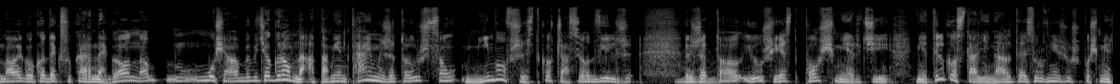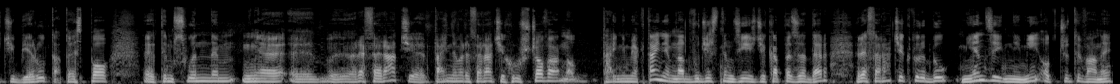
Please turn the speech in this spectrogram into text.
małego kodeksu karnego, no, musiałaby być ogromna No a pamiętajmy, że to już są mimo wszystko czasy odwilży. Mhm. Że to już jest po śmierci nie tylko Stalina, ale to jest również już po śmierci Bieruta. To jest po e, tym słynnym e, e, referacie, tajnym referacie Chruszczowa, no tajnym jak tajnym, na 20. zjeździe KPZR, referacie, który był między innymi odczytywany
